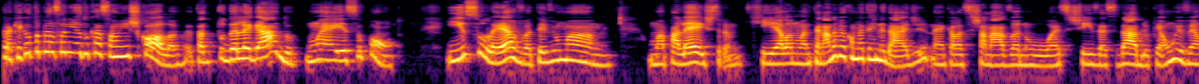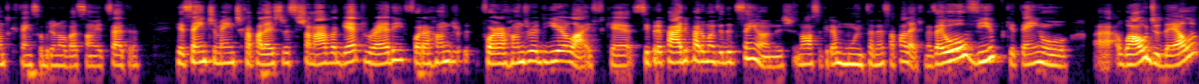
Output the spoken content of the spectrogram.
para que, que eu estou pensando em educação em escola? Está tudo delegado? Não é esse o ponto. E isso leva, teve uma, uma palestra que ela não tem nada a ver com a maternidade, né? Que ela se chamava no SXSW, que é um evento que tem sobre inovação, etc. Recentemente, que a palestra se chamava Get Ready for a, hundred, for a Hundred Year Life, que é se prepare para uma vida de 100 anos. Nossa, eu queria muito nessa palestra. Mas aí eu ouvi, porque tem o, a, o áudio dela,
